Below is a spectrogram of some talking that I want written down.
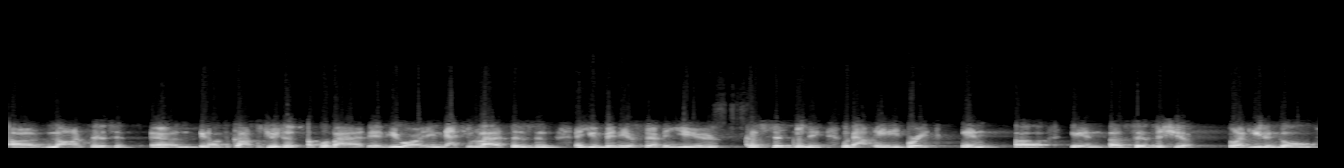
uh, non-citizens. Uh, you know, the Constitution provides that if you are a naturalized citizen and you've been here seven years consistently without any break in uh, in uh, citizenship, like you didn't go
